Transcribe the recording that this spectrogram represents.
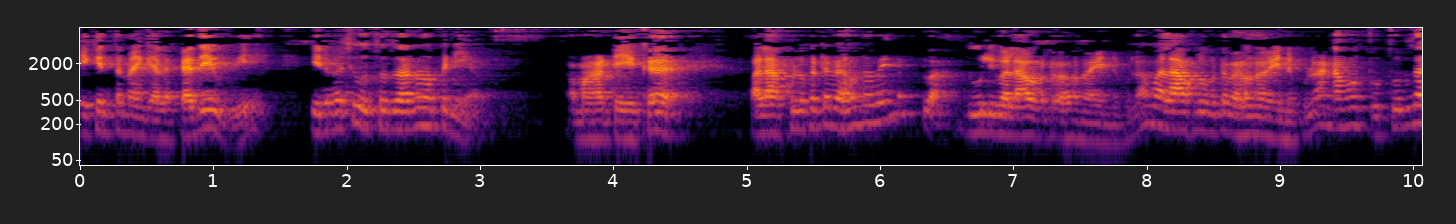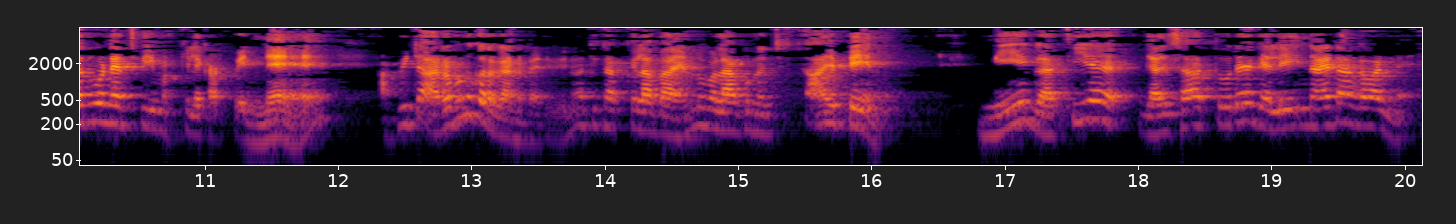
ඒකෙන් තමයි ගැල පැදෙව්වේ. ඊට පස්සේ උතුරු දරුව නොපෙනියව. අමාට ඒක බලාකුලකට වැහුණ වෙන්න පුළුවන්. දූලි බලාවකට වැහුණ වෙන්න පුළුවන්. බලාකුලකට වැහුණ වෙන්න පුළුවන්. නමුත් උතුරු දරුව නැතිවීමක් කියලා එකක් වෙන්නේ නැහැ. අපිට අරමුණු කරගන්න බැරි වෙනවා. ටිකක් වෙලා බලන්න බලාකුණ ආයේ පේනවා. මේ ගතිය ජල්සාත්වරය ගැලේ ඉන්න අයට අඟවන්නේ නැහැ.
